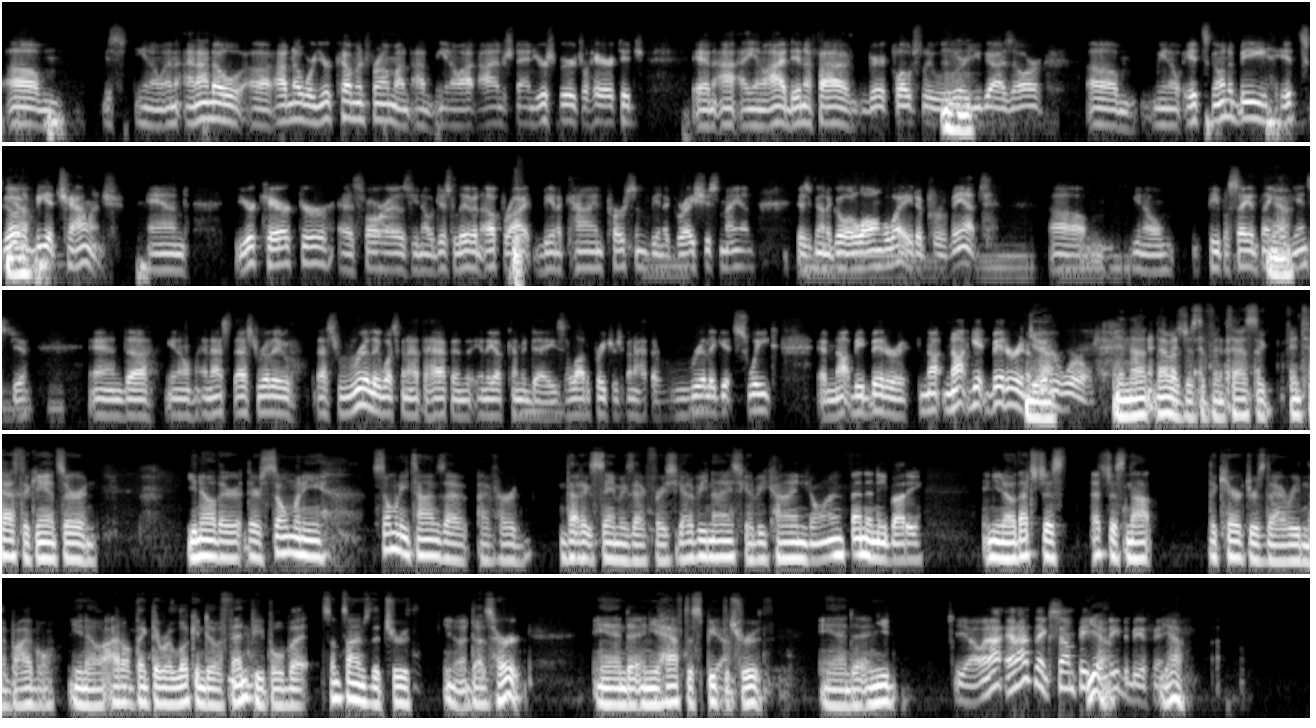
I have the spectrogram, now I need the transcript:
um, just you know, and, and I know uh, I know where you're coming from. I, I you know I, I understand your spiritual heritage, and I you know I identify very closely with where Mhm. you guys are. Um, you know, it's going to be it's going to Yeah. be a challenge, and your character, as far as you know, just living upright, being a kind person, being a gracious man, is going to go a long way to prevent, um, you know, people saying things Yeah. against you and uh, you know and that's that's really that's really what's going to have to happen in the, in the upcoming days. A lot of preachers are going to have to really get sweet and not be bitter not not get bitter in a Yeah. bitter world. And that that was just a fantastic fantastic answer. And you know there there's so many so many times I've I've heard that same exact phrase you got to be nice you got to be kind you don't want to offend anybody. And you know that's just that's just not the characters that I read in the Bible. You know I don't think they were looking to offend Mhm. people but sometimes the truth you know it does hurt. And and you have to speak Yeah. the truth. And and you Yeah, and i and i think some people Yeah. need to be offended. Yeah.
